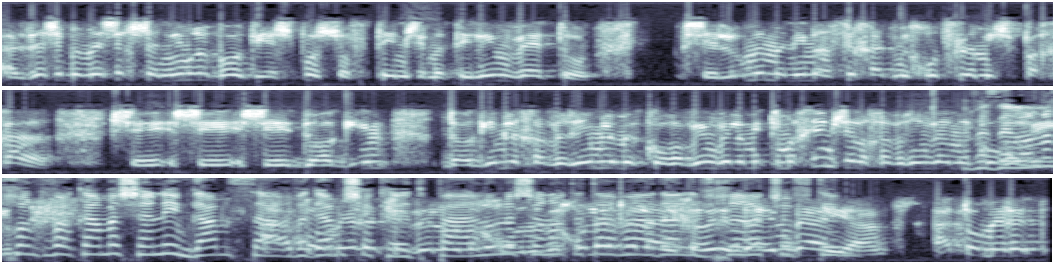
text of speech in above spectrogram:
על זה שבמשך שנים רבות יש פה שופטים שמטילים וטו שלא ממנים אף אחד מחוץ למשפחה, ש, ש, שדואגים לחברים, למקורבים ולמתמחים של החברים והמקורבים. אבל זה לא נכון כבר כמה שנים, גם סער וגם שקד לא פעלו נכון, לשנות את הוועדה לבחירת שופטים. את אומרת,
